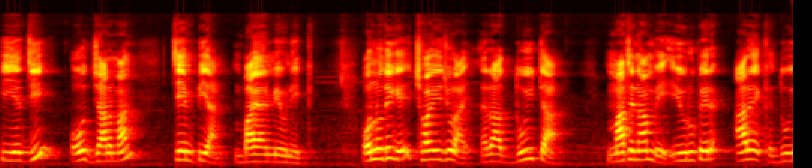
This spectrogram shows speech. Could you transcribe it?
পিএসজি ও জার্মান চ্যাম্পিয়ন বায়ার মিউনিক অন্যদিকে ছয়ই জুলাই রাত দুইটা মাঠে নামবে ইউরোপের আরেক দুই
